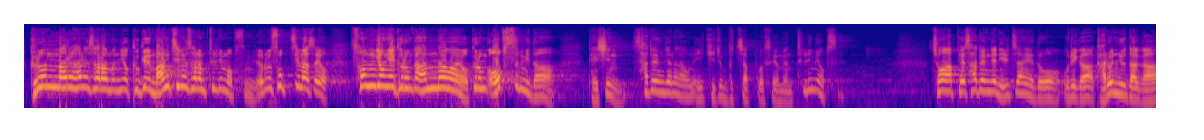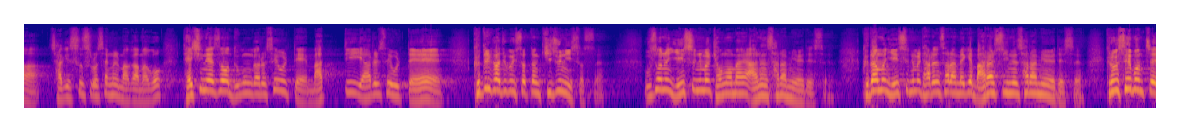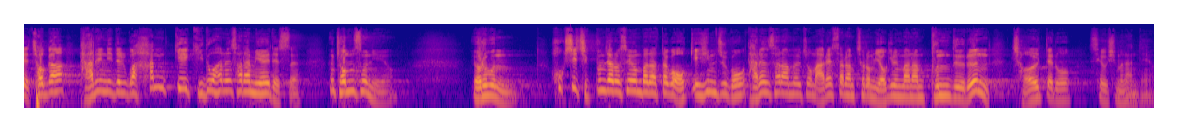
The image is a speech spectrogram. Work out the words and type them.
그런 말을 하는 사람은요, 그 교회 망치는 사람 틀림없습니다. 여러분 속지 마세요. 성경에 그런 거 안 나와요. 그런 거 없습니다. 대신 사도행전에 나오는 이 기준 붙잡고 세우면 틀림이 없어요. 저 앞에 사도행전 1장에도 우리가 가론 유다가 자기 스스로 생을 마감하고 대신해서 누군가를 세울 때, 마띠야를 세울 때 그들이 가지고 있었던 기준이 있었어요. 우선은 예수님을 경험하여 아는 사람이어야 됐어요. 그 다음은 예수님을 다른 사람에게 말할 수 있는 사람이어야 됐어요. 그리고 세 번째, 저가 다른 이들과 함께 기도하는 사람이어야 됐어요. 겸손이에요. 여러분, 혹시 직분자로 세움받았다고 어깨에 힘주고 다른 사람을 좀 아랫사람처럼 여길 만한 분들은 절대로 세우시면 안 돼요.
